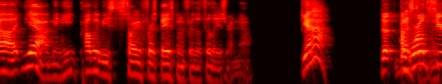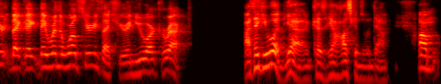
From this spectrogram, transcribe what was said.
Uh, yeah, I mean, he'd probably be starting first baseman for the Phillies right now. Yeah, the the Honestly, World Series, like, like they were in the World Series last year, and you are correct. I think he would, yeah, because Hoskins went down. Um,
